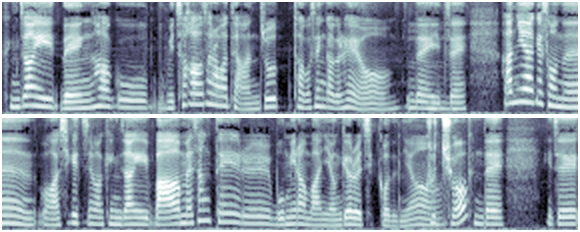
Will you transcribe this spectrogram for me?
굉장히 냉하고 몸이 차가운 사람한테 안 좋다고 생각을 해요. 근데 음. 이제 한의학에서는 뭐 아시겠지만 굉장히 마음의 상태를 몸이랑 많이 연결을 짓거든요. 그렇죠. 근데 이제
